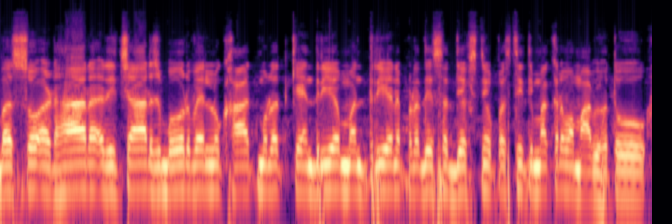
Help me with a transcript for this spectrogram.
બસો અઢાર રિચાર્જ બોરવેલનું ખાતમુહૂર્ત કેન્દ્રીય મંત્રી અને પ્રદેશ અધ્યક્ષની ઉપસ્થિતિમાં કરવામાં આવ્યું હતું.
